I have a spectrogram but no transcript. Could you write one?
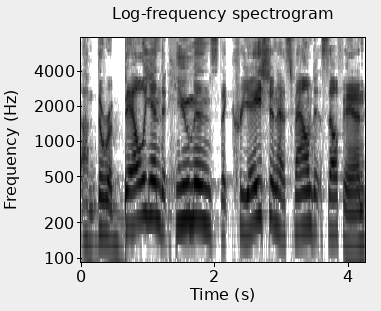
um, the rebellion that humans, that creation has found itself in,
